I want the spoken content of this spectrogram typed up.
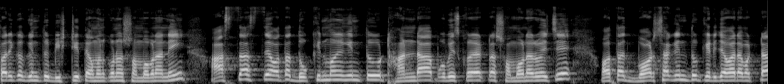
তারিখেও কিন্তু বৃষ্টির তেমন কোনো সম্ভাবনা নেই। আস্তে আস্তে অর্থাৎ দক্ষিণবঙ্গে কিন্তু ঠান্ডা প্রবেশ করার একটা সম্ভাবনা রয়েছে। অর্থাৎ বর্ষা কিন্তু কেটে যাওয়ার একটা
